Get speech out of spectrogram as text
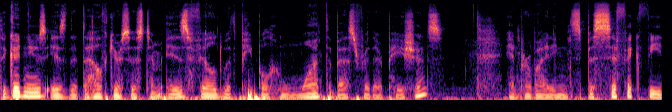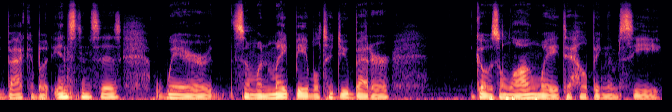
The good news is that the healthcare system is filled with people who want the best for their patients and providing specific feedback about instances where someone might be able to do better goes a long way to helping them see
